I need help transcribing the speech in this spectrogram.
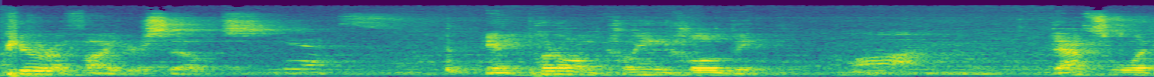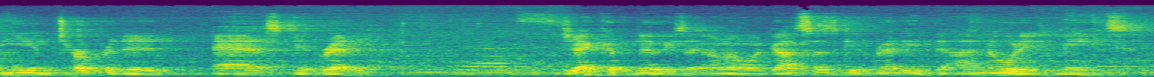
Purify yourselves. Yes. And put on clean clothing. That's what he interpreted as get ready. Yes. Jacob knew. He's like, oh no, when God says get ready, I know what he means.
